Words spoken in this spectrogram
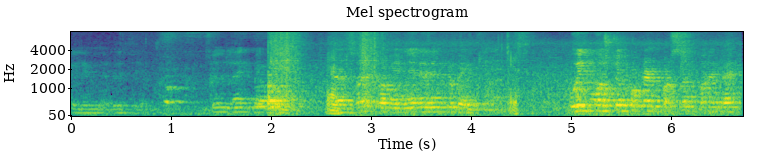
film, everything. So you like banking. That's why from engineering to banking. Yes. Who is most important person for a bank?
